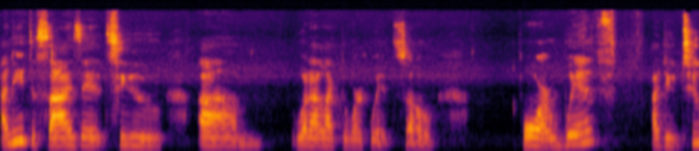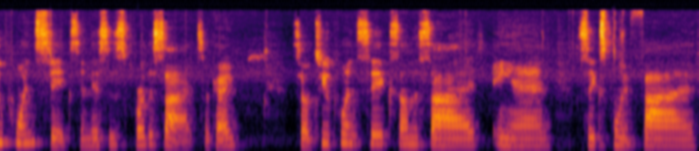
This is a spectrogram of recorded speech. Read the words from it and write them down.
I need to size it to um, what I like to work with. So for width, I do 2.6 and this is for the sides, okay? So 2.6 on the side and 6.5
